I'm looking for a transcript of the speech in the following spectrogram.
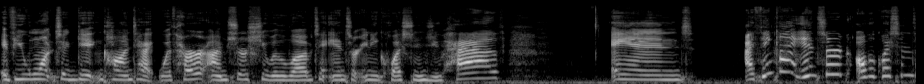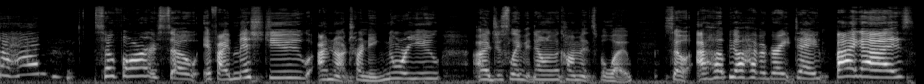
If you want to get in contact with her, I'm sure she would love to answer any questions you have. And I think I answered all the questions I had so far. So if I missed you, I'm not trying to ignore you. Uh, just leave it down in the comments below. So I hope y'all have a great day. Bye, guys.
